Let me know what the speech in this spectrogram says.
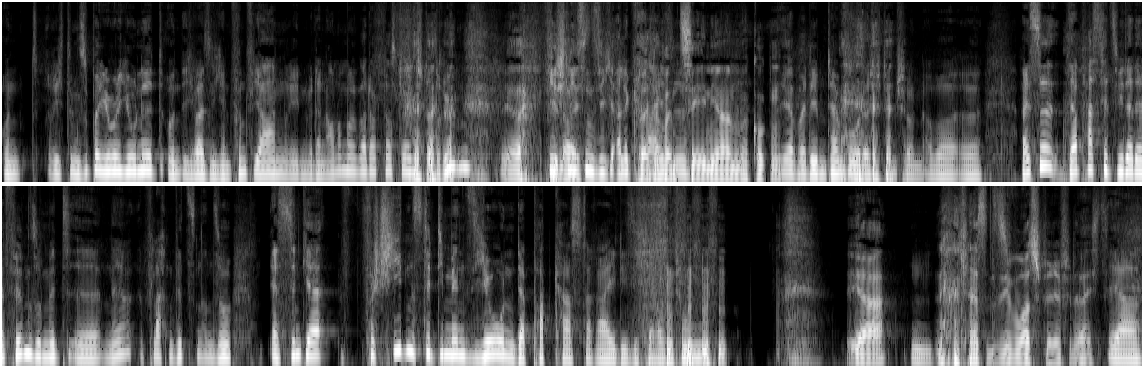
und Richtung Superhero Unit und ich weiß nicht, in fünf Jahren reden wir dann auch nochmal über Doctor Strange da drüben. Ja, vielleicht. schließen sich alle Vielleicht Kreise. auch in zehn Jahren, mal gucken. Ja, bei dem Tempo, das stimmt schon. Aber äh, weißt du, da passt jetzt wieder der Film so mit äh, ne, flachen Witzen und so. Es sind ja verschiedenste Dimensionen der Podcasterei, die sich hier auftun. Ja, Hm. lassen Sie Wortspiele vielleicht ja,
